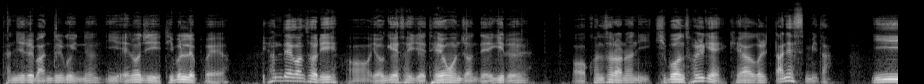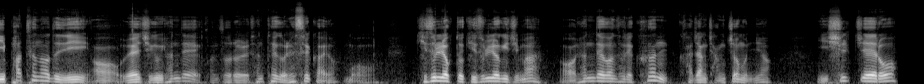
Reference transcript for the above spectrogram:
단지를 만들고 있는 이 에너지 디벨로퍼예요. 현대건설이 어, 여기에서 이제 대형 원전 4기를 어, 건설하는 이 기본 설계 계약을 따냈습니다. 이 파트너들이 어, 왜 지금 현대건설을 선택을 했을까요? 뭐 기술력도 기술력이지만 어, 현대건설의 큰 가장 장점은요. 이 실제로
